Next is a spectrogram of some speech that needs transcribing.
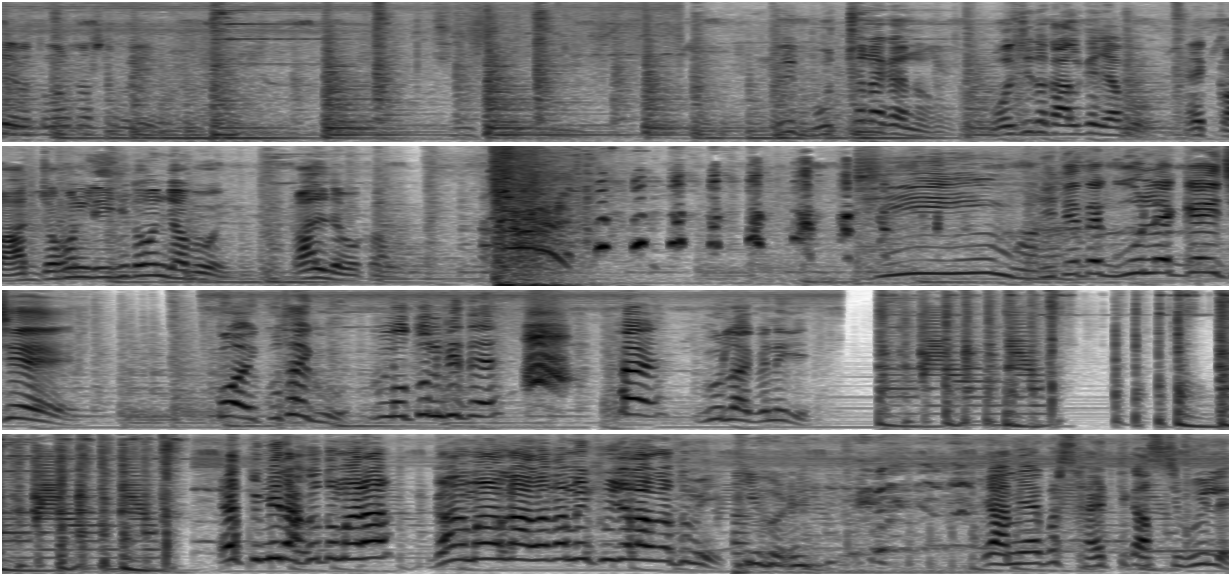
যাবে তোমার কাজটা হয়ে যাবে। তুমি বুঝছ না কেন? বলছি তো কালকে যাব। এই কাজ যখন লিখি তখন যাবোই। কাল যাব কাল। গু লেগে গেছে। কই কোথায় গু? নতুন ফিতে হ্যাঁ গু লাগবে নাকি? এ তুমি রাখো তোমারা। গান মারো গা আলাদা আমি খুঁজে লাও তুমি। এ আমি একবার সাইড থেকে আসছি বুঝলে?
